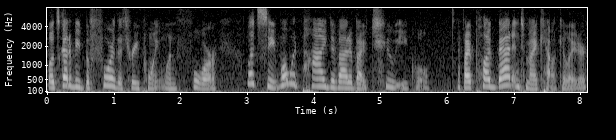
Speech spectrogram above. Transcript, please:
well, it's got to be before the 3.14. Let's see, what would pi divided by 2 equal? If I plug that into my calculator,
